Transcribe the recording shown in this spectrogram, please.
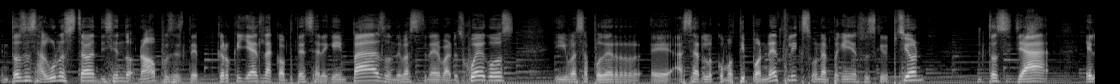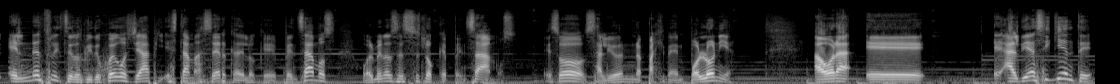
Entonces algunos estaban diciendo, no, pues este, creo que ya es la competencia de Game Pass, donde vas a tener varios juegos y vas a poder eh, hacerlo como tipo Netflix, una pequeña suscripción. Entonces ya el, Netflix de los videojuegos ya está más cerca de lo que pensamos, o al menos eso es lo que pensamos. Eso salió en una página en Polonia. Ahora, eh, eh, al día siguiente,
